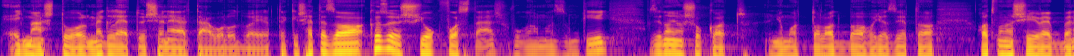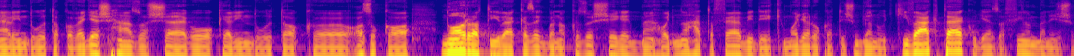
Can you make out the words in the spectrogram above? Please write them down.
egymástól meglehetősen eltávolodva értek. És hát ez a közös jogfosztás, fogalmazzunk így, azért nagyon sokat nyomott alatba, hogy azért a 60-as években elindultak a vegyes házasságok, elindultak azok a narratívák ezekben a közösségekben, hogy na hát a felvidéki magyarokat is ugyanúgy kivágták, ugye ez a filmben is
